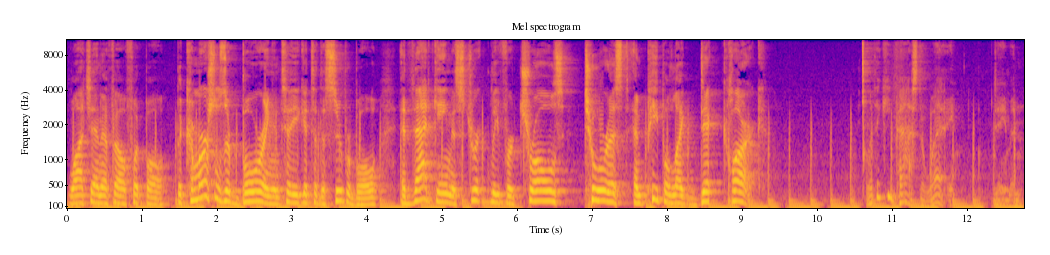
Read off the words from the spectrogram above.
watch NFL football. The commercials are boring until you get to the Super Bowl, and that game is strictly for trolls, tourists, and people like Dick Clark. I think he passed away, Damon.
